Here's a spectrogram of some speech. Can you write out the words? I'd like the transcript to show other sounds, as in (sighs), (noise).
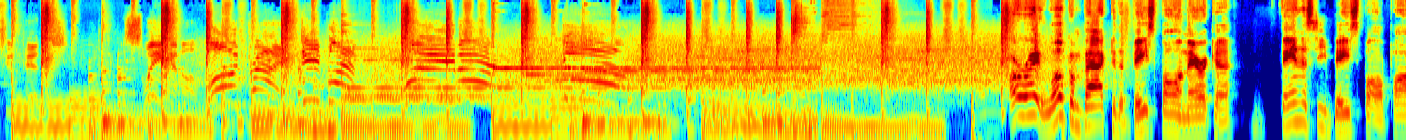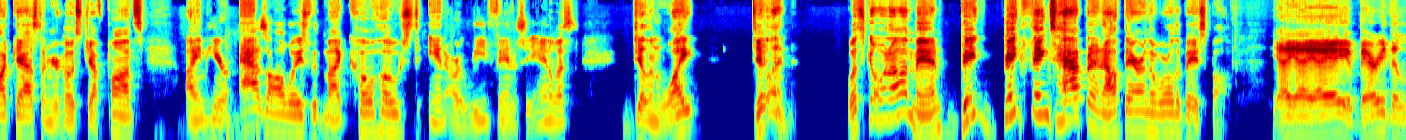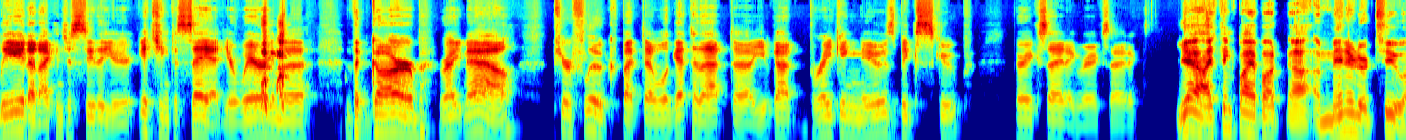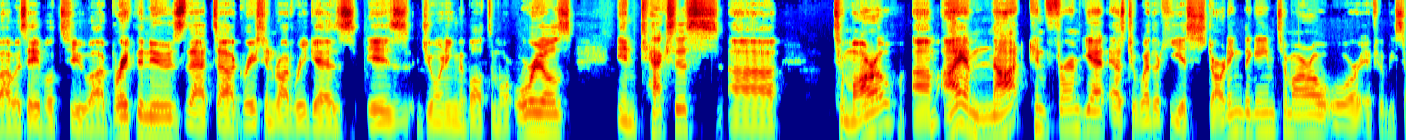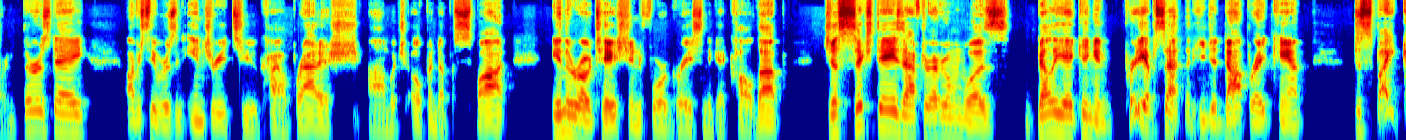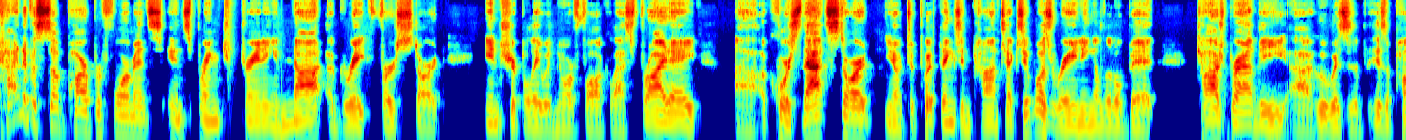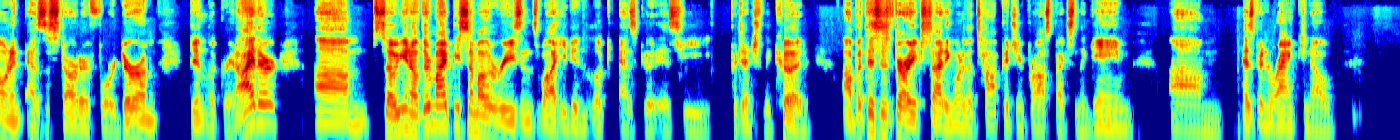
2 pitch. A swing and a long drive. Deep left. Way back. All right, welcome back to the Baseball America Fantasy Baseball Podcast. I'm your host, Geoff Pontes. I am here, as always, with my co host and our lead fantasy analyst, Dylan White. Dylan, what's going on, man? Big, big things happening out there in the world of baseball. Yeah, yeah, yeah, yeah. You buried the lead, and I can just see that you're itching to say it. You're wearing the the garb right now, pure fluke. But uh, we'll get to that. Uh, you've got breaking news, big scoop. Very exciting. Very exciting. Yeah, I think by about uh, a minute or two, I was able to uh, break the news that uh, Grayson Rodriguez is joining the Baltimore Orioles in Texas uh, tomorrow. Um, I am not confirmed yet as to whether he is starting the game tomorrow or if he'll be starting Thursday. Obviously, there was an injury to Kyle Bradish, um, which opened up a spot in the rotation for Grayson to get called up. Just six days after everyone was belly aching and pretty upset that he did not break camp despite kind of a subpar performance in spring training and not a great first start in AAA with Norfolk last Friday. Uh, of course, that start, you know, to put things in context, it was raining a little bit. Taj Bradley, uh, who was his opponent as the starter for Durham, didn't look great either. Um, so, you know, there might be some other reasons why he didn't look as good as he potentially could. Uh, but this is very exciting. One of the top pitching prospects in the game um, has been ranked, you know,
